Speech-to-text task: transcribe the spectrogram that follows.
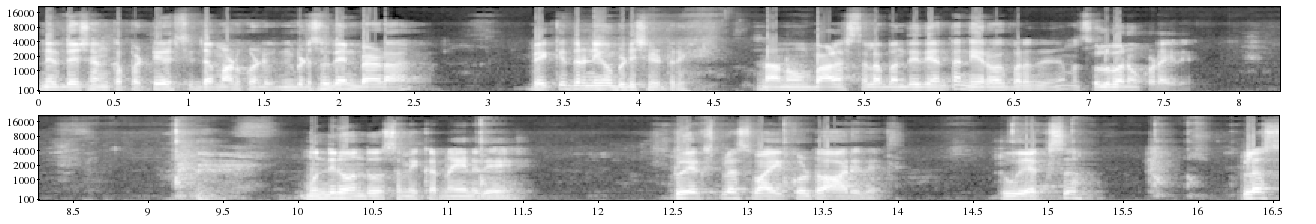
ನಿರ್ದೇಶಾಂಕ ಪಟ್ಟಿ ಸಿದ್ಧ ಮಾಡ್ಕೊಂಡಿವಿ ಬಿಡಿಸೋದೇನು ಬೇಡ. ಬೇಕಿದ್ರೆ ನೀವು ಬಿಡಿಸಿಡ್ರಿ. ನಾನು ಭಾಳಷ್ಟು ಸಲ ಬಂದಿದೆ ಅಂತ ನೇರವಾಗಿ ಬರೆದಿದ್ದೀನಿ ಮತ್ತು ಸುಲಭನೂ ಕೂಡ ಇದೆ. ಮುಂದಿನ ಒಂದು ಸಮೀಕರಣ ಏನಿದೆ? Two x plus y equal to ಆರ್ ಇದೆ. Two x plus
